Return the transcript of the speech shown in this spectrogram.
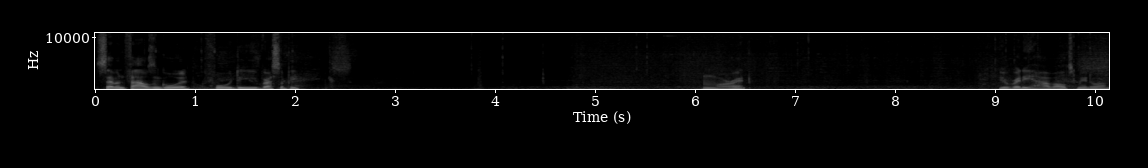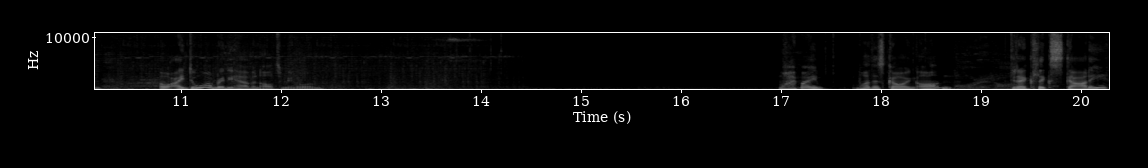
7,000 gold for the recipe. Mm, Alright. You already have ultimate orb? Oh, I do already have an ultimate orb. Why am I... What is going on? Did I click Skadi?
